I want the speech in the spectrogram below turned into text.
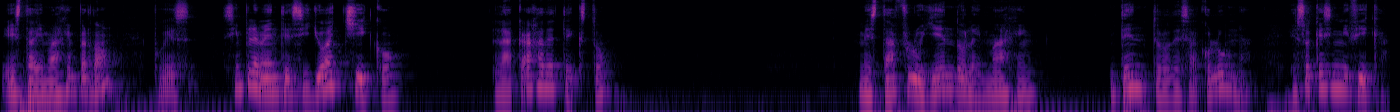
Esta imagen, perdón, pues Simplemente si yo achico la caja de texto, me está fluyendo la imagen dentro de esa columna. ¿Eso qué significa?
